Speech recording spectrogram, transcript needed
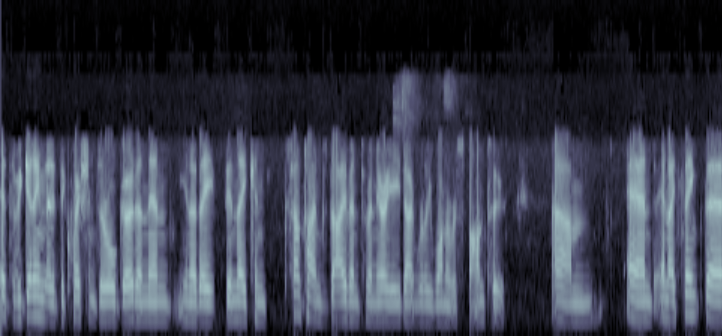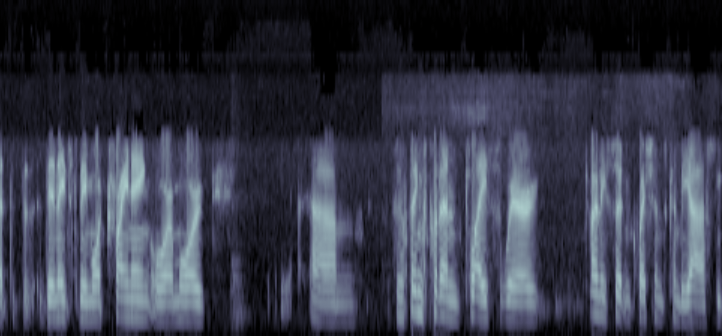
at the beginning the, the questions are all good, and then you know they then they can sometimes dive into an area you don't really want to respond to. Um, and and I think that th- there needs to be more training or more um, things put in place where only certain questions can be asked. You,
